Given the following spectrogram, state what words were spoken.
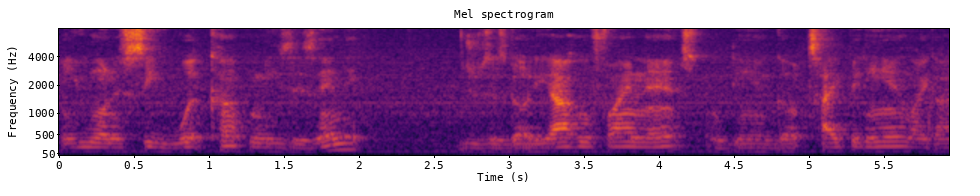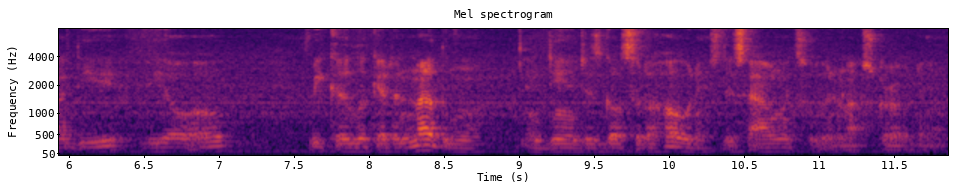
and you want to see what companies is in it, you just go to Yahoo Finance and then go type it in like I did, VOO we could look at another one and then just go to the holdings. This is how I went to it and I scrolled down.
